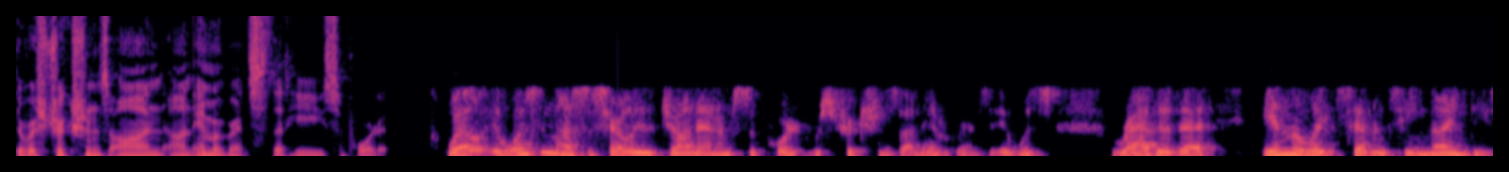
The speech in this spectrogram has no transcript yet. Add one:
the restrictions on on immigrants that he supported? Well, it wasn't necessarily that John Adams supported restrictions on immigrants. It was rather that in the late 1790s,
